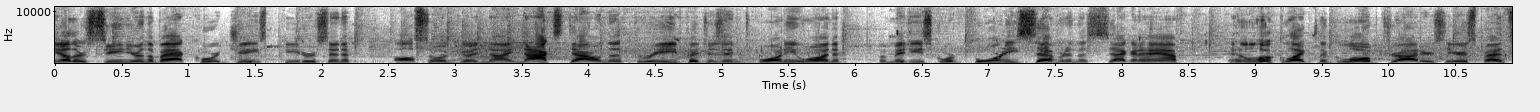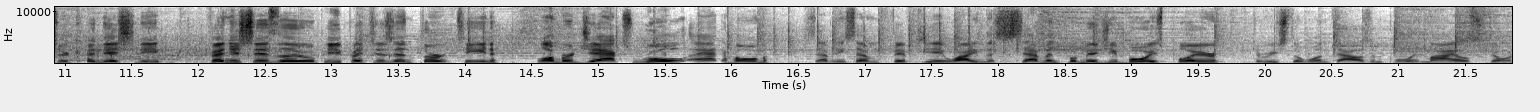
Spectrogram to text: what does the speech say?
The other senior in the backcourt, Jace Peterson, also a good night. Knocks down the three. He pitches in 21. Bemidji scored 47 in the second half. And look like the Globetrotters here. Spencer Konishny finishes the loop. He pitches in 13. Lumberjacks roll at home. 77-58, Whiting the seventh Bemidji boys player to reach the 1,000 point milestone.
